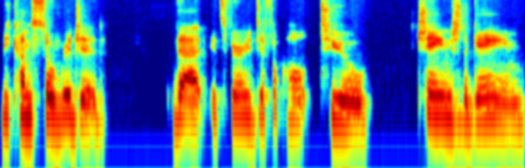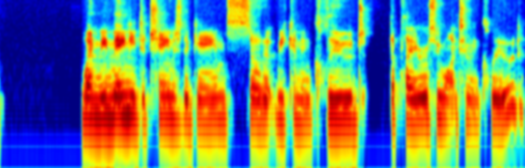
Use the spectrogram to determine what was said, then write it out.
becomes so rigid that it's very difficult to change the game when we may need to change the game so that we can include the players we want to include.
